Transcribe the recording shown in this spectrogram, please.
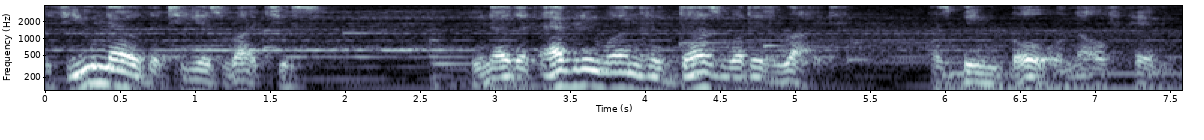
If you know that he is righteous, you know that everyone who does what is right has been born of him.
